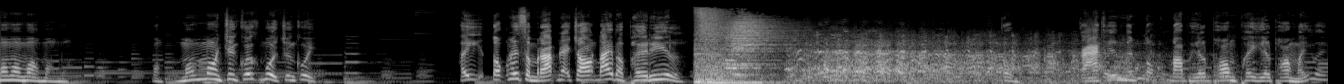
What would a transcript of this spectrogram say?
មកមកមកមក មកមកមកមកជើងអង្គុយក្មួយជើងអង្គុយហើយតុកនេះសម្រាប់អ្នកចងដៃ20រៀលកុំការគឺមានតុក10រៀលផង20រៀលផងហ្មងវិញ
